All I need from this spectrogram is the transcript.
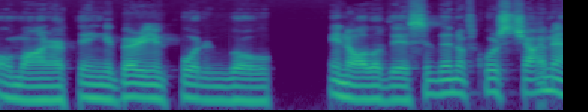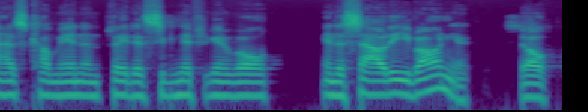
Oman are playing a very important role in all of this. And then, of course, China has come in and played a significant role in the Saudi Iranian. So,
